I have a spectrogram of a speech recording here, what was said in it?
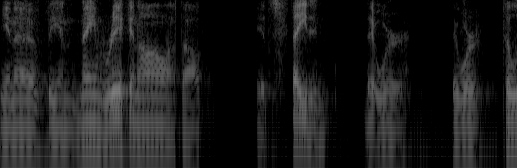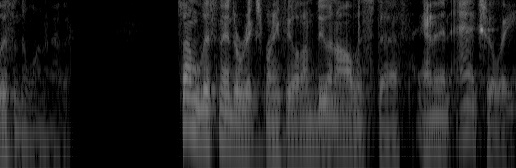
you know, being named Rick and all, I thought it's fated that we're that we're to listen to one another. So I'm listening to Rick Springfield. I'm doing all this stuff, and then actually,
